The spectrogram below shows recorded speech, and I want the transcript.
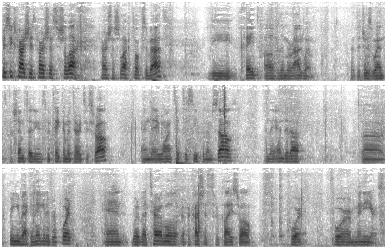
This week's parsha is Parshas Shelach. Parshas Shelach talks about the fate of the Meraglim. That the Jews went, Hashem said He's going to take them into Eretz Yisrael, and they wanted to see for themselves, and they ended up uh, bringing back a negative report, and what about terrible repercussions for Klal Yisrael for for many years.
